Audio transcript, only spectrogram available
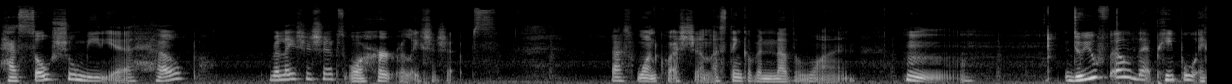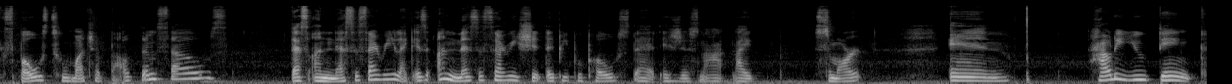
Has social media help relationships or hurt relationships? That's one question. Let's think of another one. Hmm. Do you feel that people expose too much about themselves? That's unnecessary? Like is it unnecessary shit that people post that is just not like smart and how do you think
